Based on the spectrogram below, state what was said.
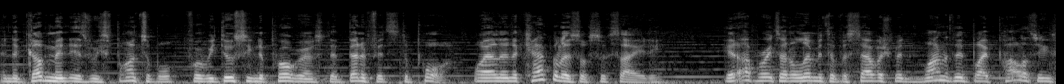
And the government is responsible for reducing the programs that benefits the poor. While in a capitalist society, it operates on a limit of establishment monitored by policies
